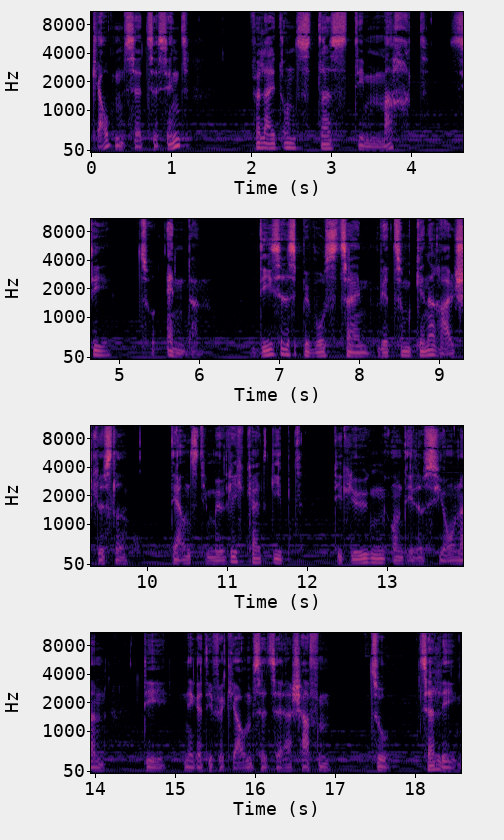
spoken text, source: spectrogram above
Glaubenssätze sind, verleiht uns das die Macht, sie zu ändern. Dieses Bewusstsein wird zum Generalschlüssel, der uns die Möglichkeit gibt, die Lügen und Illusionen, die negative Glaubenssätze erschaffen, zu zerlegen.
